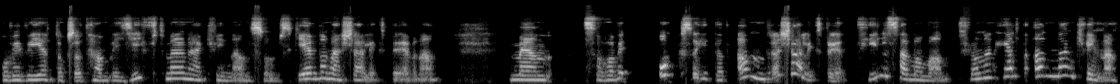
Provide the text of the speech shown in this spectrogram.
Och vi vet också att han blev gift med den här kvinnan som skrev de här kärleksbreven. Men så har vi också hittat andra kärleksbrev till samma man från en helt annan kvinna.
